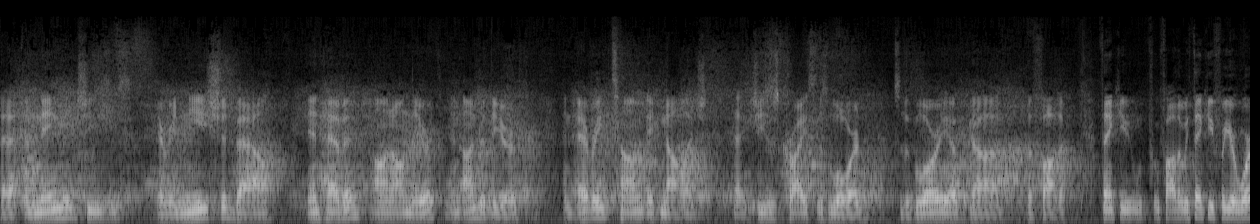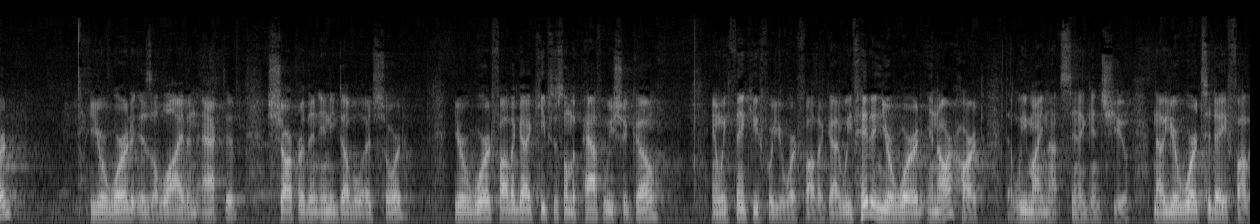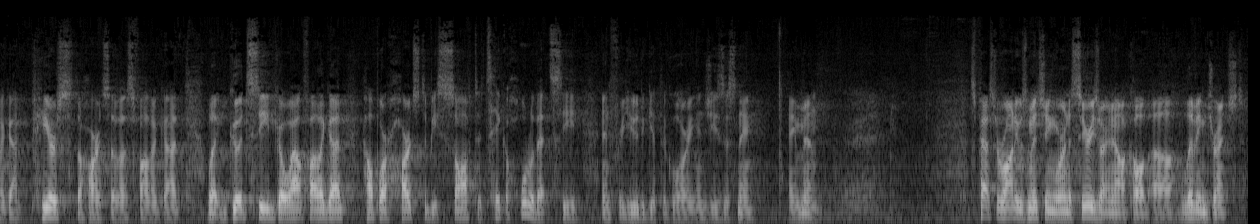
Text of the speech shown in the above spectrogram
that at the name of Jesus every knee should bow in heaven, on, on the earth, and under the earth, and every tongue acknowledge that Jesus Christ is Lord to the glory of God the Father. Thank you, Father. We thank you for your word. Your word is alive and active, sharper than any double edged sword. Your word, Father God, keeps us on the path we should go. And we thank you for your word, Father God. We've hidden your word in our heart that we might not sin against you. Now, your word today, Father God, pierce the hearts of us, Father God. Let good seed go out, Father God. Help our hearts to be soft, to take a hold of that seed, and for you to get the glory. In Jesus' name, amen. As Pastor Ronnie was mentioning, we're in a series right now called uh, Living Drenched.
